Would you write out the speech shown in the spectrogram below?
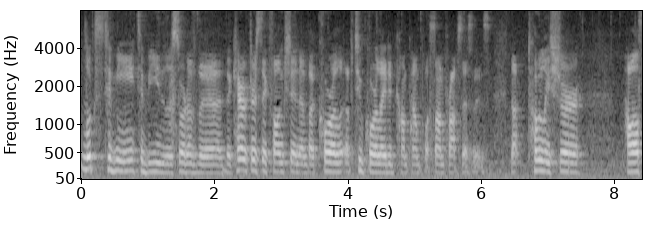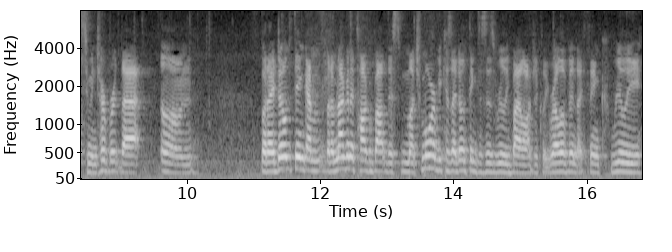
looks to me to be the sort of the, the characteristic function of, a of two correlated compound Poisson processes. Not totally sure how else to interpret that. Um, but I don't think I'm, but I'm not going to talk about this much more because I don't think this is really biologically relevant. I think really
